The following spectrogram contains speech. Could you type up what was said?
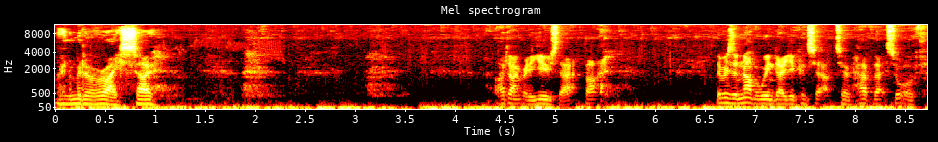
we're in the middle of a race, so I don't really use that, but there is another window you can set up to have that sort of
